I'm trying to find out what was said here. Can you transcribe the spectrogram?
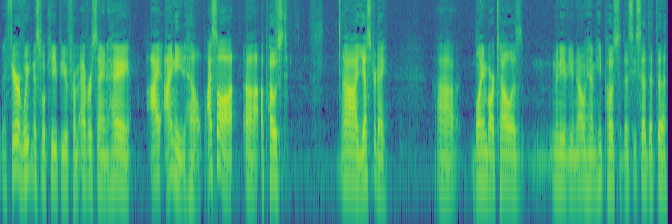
The fear of weakness will keep you from ever saying, Hey, I, I need help. I saw uh, a post uh, yesterday. Uh, Blaine Bartell, as many of you know him, he posted this. He said that the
